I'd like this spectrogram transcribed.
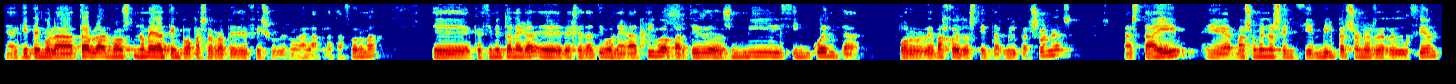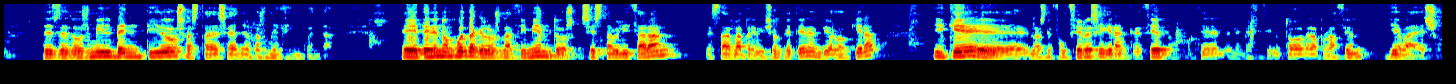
Aquí tengo la tabla, no, me da tiempo a pasarlo a PDF y subirlo a la plataforma. Eh, crecimiento eh, vegetativo negativo a partir de 2050 por debajo de 200.000 personas hasta ahí, eh, más o menos en 100.000 personas de reducción desde 2022 hasta ese año 2050. Eh, teniendo en cuenta que los nacimientos se estabilizarán, esta es la previsión que tienen, Dios lo quiera, y que las defunciones seguirán creciendo, porque el, envejecimiento de la población lleva a eso.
